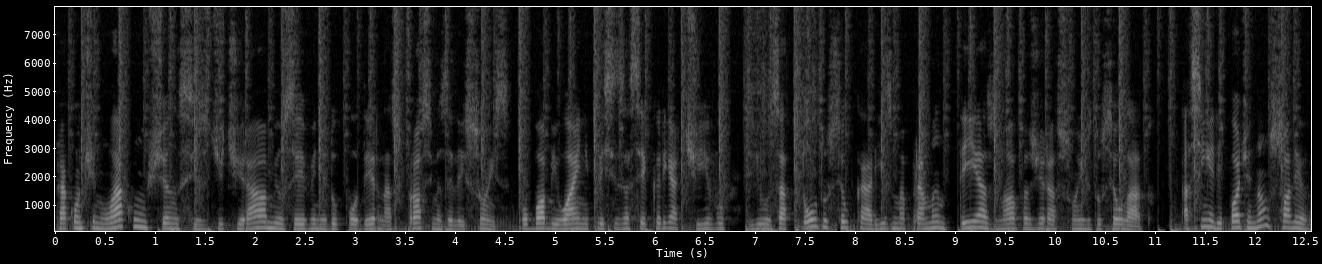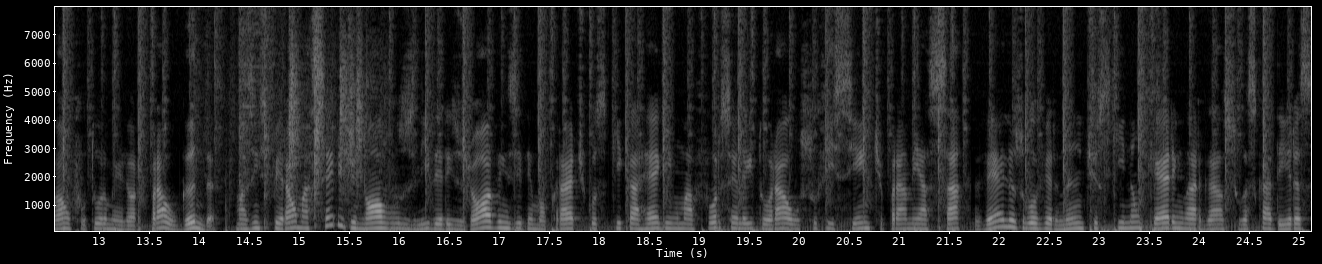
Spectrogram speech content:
Para continuar com chances de tirar a Museveni do poder nas próximas eleições, o Bobi Wine precisa ser criativo e usar todo o seu carisma para manter as novas gerações do seu lado. Assim, ele pode não só levar um futuro melhor para Uganda, mas inspirar uma série de novos líderes jovens e democráticos que carreguem uma força eleitoral o suficiente para ameaçar velhos governantes que não querem largar suas cadeiras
